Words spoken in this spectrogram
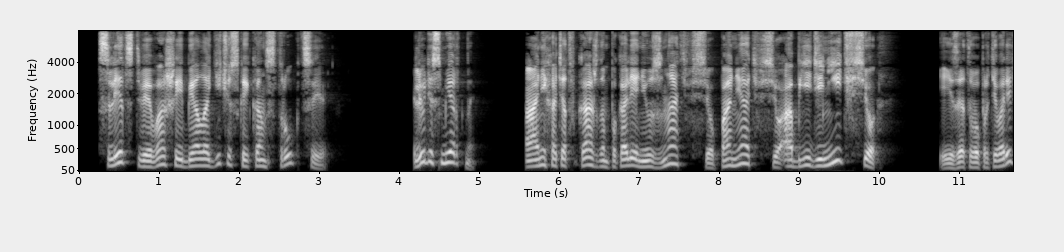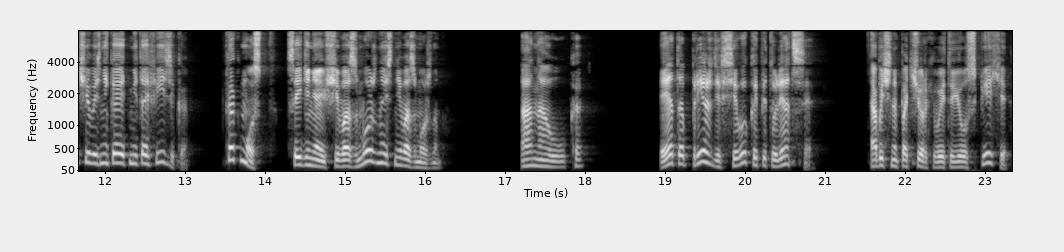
– следствие вашей биологической конструкции. Люди смертны, а они хотят в каждом поколении узнать все, понять все, объединить все, и из этого противоречия возникает метафизика, как мост, соединяющий возможное с невозможным. А наука – это прежде всего капитуляция. Обычно подчеркивает ее успехи,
